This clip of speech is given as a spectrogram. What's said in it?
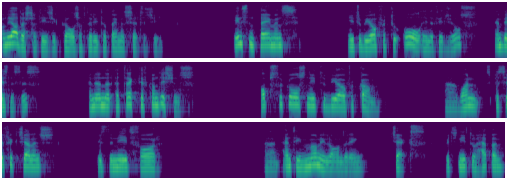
On the other strategic goals of the retail payment strategy, instant payments need to be offered to all individuals and businesses and under attractive conditions obstacles need to be overcome. Uh, one specific challenge is the need for uh, anti-money laundering checks, which need to happen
